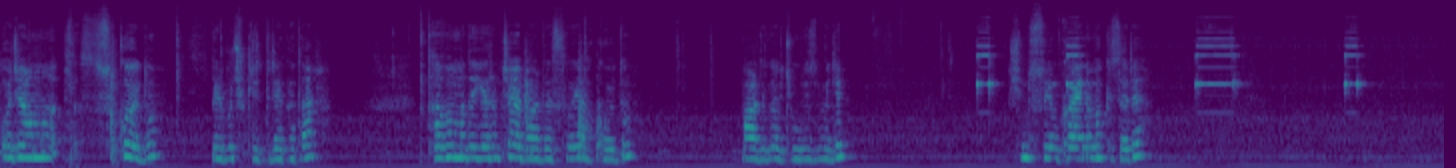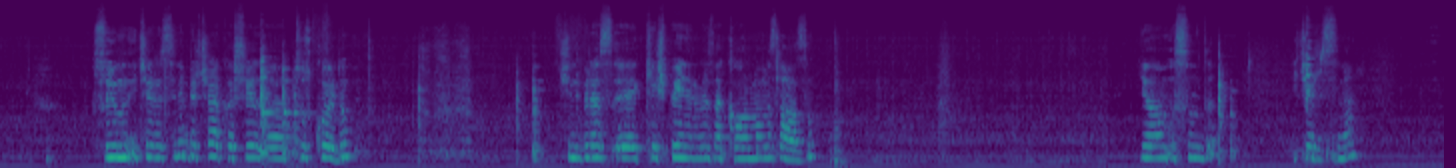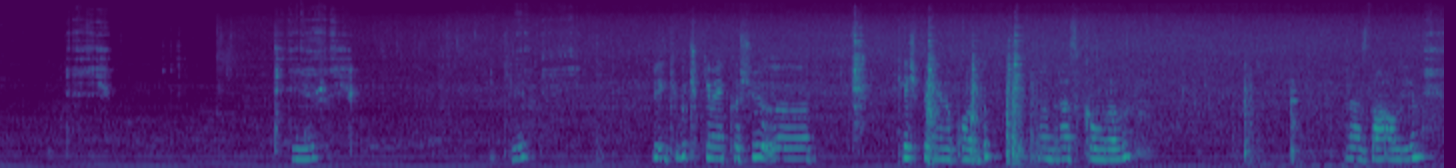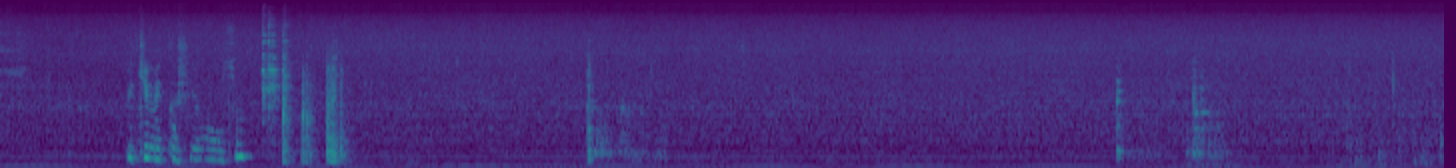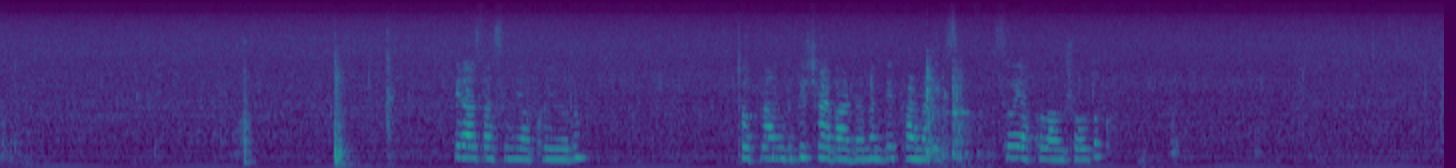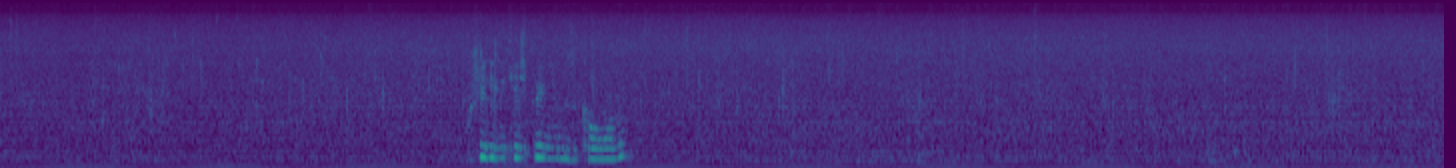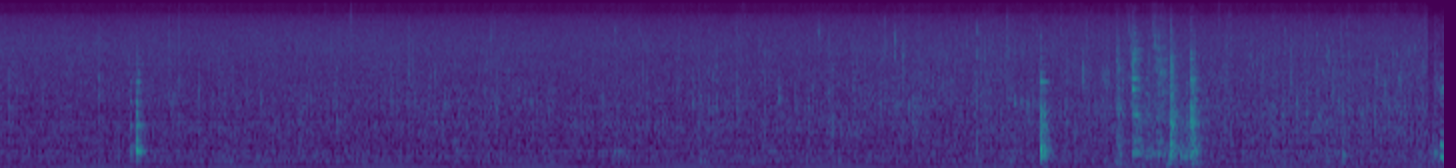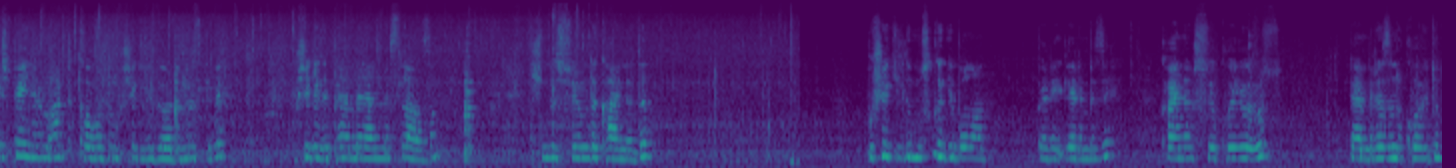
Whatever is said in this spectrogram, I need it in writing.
Ocağıma su koydum. Bir buçuk litre kadar. Tavama da yarım çay bardağı sıvı yağ koydum. Bardak ölçüm 100 milim. Şimdi suyum kaynamak üzere. Suyumun içerisine bir çay kaşığı e, tuz koydum. Şimdi biraz e, keş peynirimizden kavurmamız lazım. Yağım ısındı içerisine. Bir, iki ve iki buçuk yemek kaşığı e, keş peyniri koydum. Bunu biraz kavuralım. Biraz daha alayım. 3 yemek kaşığı olsun. Biraz daha sıvı yağ koyuyorum. Toplamda bir çay bardağına bir parmak eksik sıvı yağ kullanmış olduk. Bu şekilde keş kavuralım. Keş peynirimi artık kavurdum bu şekilde gördüğünüz gibi. Bu şekilde pembelenmesi lazım. Şimdi suyum da kaynadı. Bu şekilde muska gibi olan böreklerimizi kaynar suya koyuyoruz. Ben birazını koydum.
